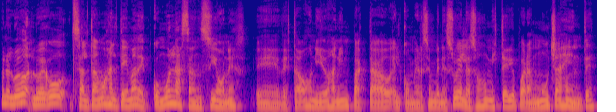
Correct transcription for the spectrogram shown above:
Bueno, luego, luego saltamos al tema de cómo las sanciones eh, de Estados Unidos han impactado el comercio en Venezuela. Eso es un misterio para mucha gente,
